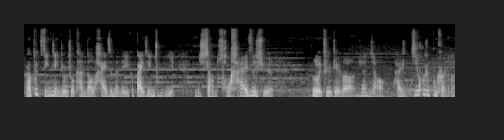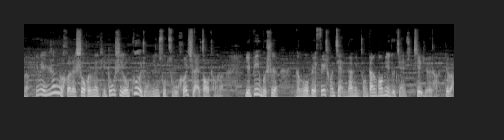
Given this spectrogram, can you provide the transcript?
而不仅仅就是说看到了孩子们的一个拜金主义，你想从孩子去遏制这个援交，它是几乎是不可能的，因为任何的社会问题都是由各种因素组合起来造成的，也并不是能够被非常简单的你从单方面就解解决它，对吧？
